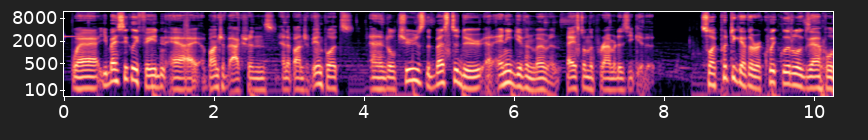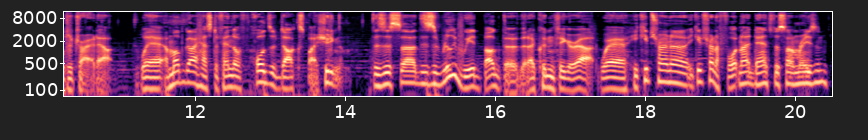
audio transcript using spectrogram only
where you basically feed an AI a bunch of actions and a bunch of inputs, and it'll choose the best to do at any given moment based on the parameters you give it. So I put together a quick little example to try it out, where a mob guy has to fend off hordes of ducks by shooting them. There's this uh, there's a really weird bug though that I couldn't figure out where he keeps trying to he keeps trying to Fortnite dance for some reason.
